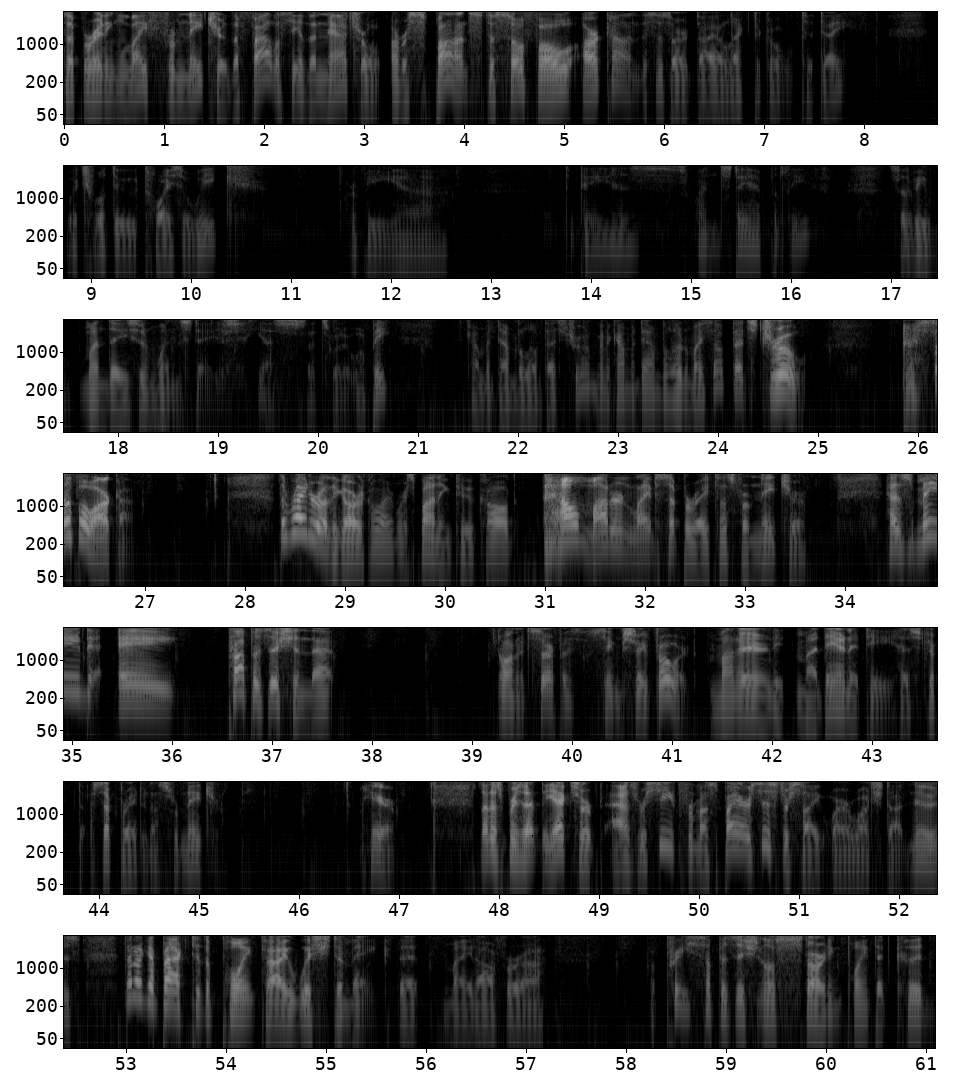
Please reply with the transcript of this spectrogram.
Separating life from nature, the fallacy of the natural, a response to Sofo Archon. This is our dialectical today, which we'll do twice a week. It'll be, uh, today is Wednesday, I believe. So it'll be Mondays and Wednesdays. Yes, that's what it will be. Comment down below if that's true. I'm going to comment down below to myself. That's true. Sofo Archon. The writer of the article I'm responding to, called How Modern Life Separates Us from Nature, has made a proposition that, on its surface, seems straightforward. Modernity, modernity has stripped, separated us from nature. Here, let us present the excerpt as received from us by our sister site, wirewatch.news. Then I'll get back to the point I wish to make that might offer a a presuppositional starting point that could.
